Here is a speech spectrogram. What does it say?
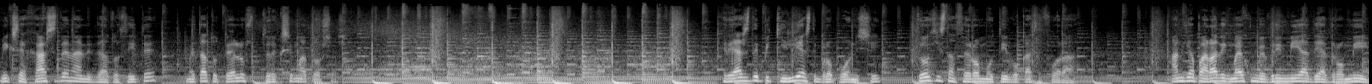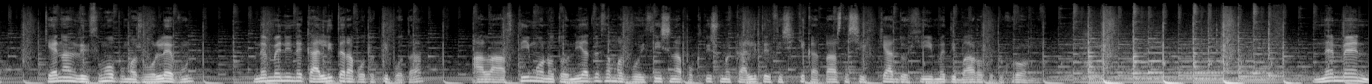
Μην ξεχάσετε να ενυδατωθείτε μετά το τέλος του τρεξίματός σας. Χρειάζεται ποικιλία στην προπόνηση και όχι σταθερό μοτίβο κάθε φορά. Αν για παράδειγμα έχουμε βρει μία διαδρομή και έναν ρυθμό που μας βολεύουν, ναι μεν είναι καλύτερα από το τίποτα, αλλά αυτή η μονοτονία δεν θα μας βοηθήσει να αποκτήσουμε καλύτερη φυσική κατάσταση και αντοχή με την πάροδο του χρόνου. Ναι μεν,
